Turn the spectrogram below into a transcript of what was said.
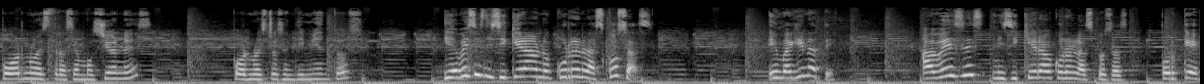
por nuestras emociones por nuestros sentimientos y a veces ni siquiera no ocurren las cosas. Imagínate, a veces ni siquiera ocurren las cosas. ¿Por qué?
